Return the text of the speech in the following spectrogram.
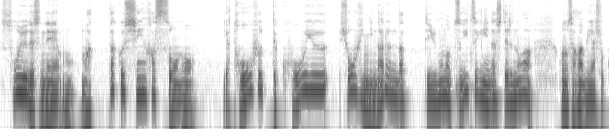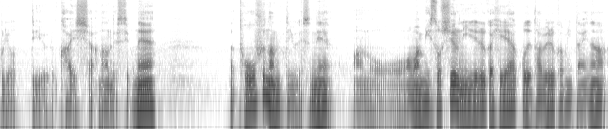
そういうですね、全く新発想のいや、豆腐ってこういう商品になるんだっていうものを次々に出してるのが、この相模屋食料っていう会社なんですよね。豆腐なんていうですね、あの、まあ、味噌汁に入れるか冷ややっこで食べるかみたいな、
